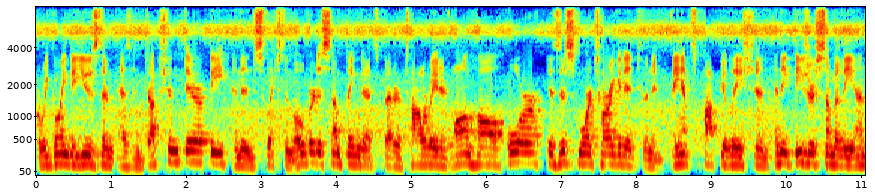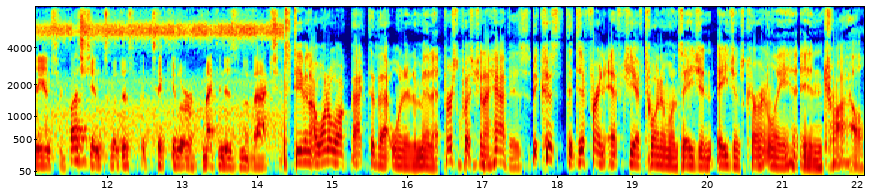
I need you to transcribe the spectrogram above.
are we going to use them as induction therapy and then switch them over to something that's better tolerated long haul? Or is this more targeted to an advanced population? I think these are some of the unanswered questions with this particular mechanism of action. Stephen, I want to walk back to that one in a minute. First question I have is because the different FGF21's agent, agents currently in, in trial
